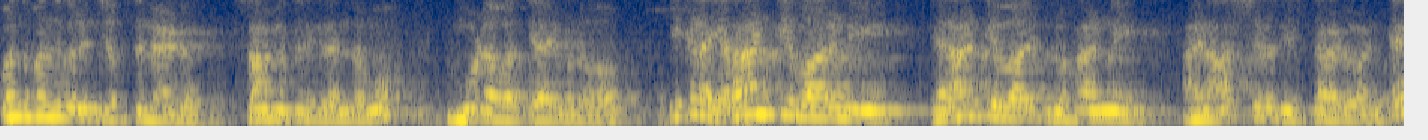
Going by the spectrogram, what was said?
కొంతమంది గురించి చెప్తున్నాడు. సామెతల గ్రంథము మూడవ అధ్యాయంలో ఇక్కడ ఎలాంటి వారిని ఎలాంటి వారి గృహాన్ని ఆయన ఆశీర్వదిస్తాడు అంటే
